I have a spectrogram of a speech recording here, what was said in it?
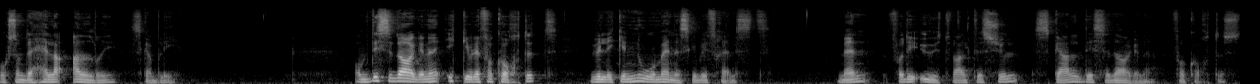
og som det heller aldri skal bli. Om disse dagene ikke ble forkortet, vil ikke noe menneske bli frelst, men for de utvalgtes skyld skal disse dagene forkortes.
